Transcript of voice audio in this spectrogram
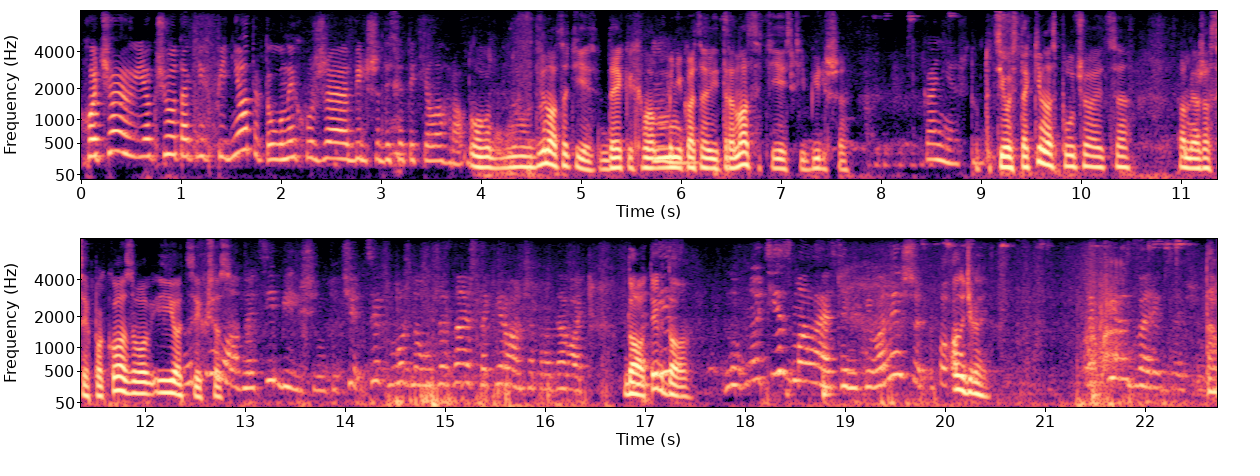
Хоча, якщо так їх підняти, то у них вже більше 10 кілограм. О, в 12 є. Деяких, м- мені кажеться, і 13 є, і більше. Звісно. Тобто ці ось такі в нас виходить. Там я вже всіх показував, і оцих ну, зараз. ладно, ці більшенькі. Чи- Цих можна вже, знаєш, такі раніше продавати. Да, ну, тих ці- да. Ну, ну ці з малесенькі, вони ж А ну чекай. такі ось двері зайшли. Та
